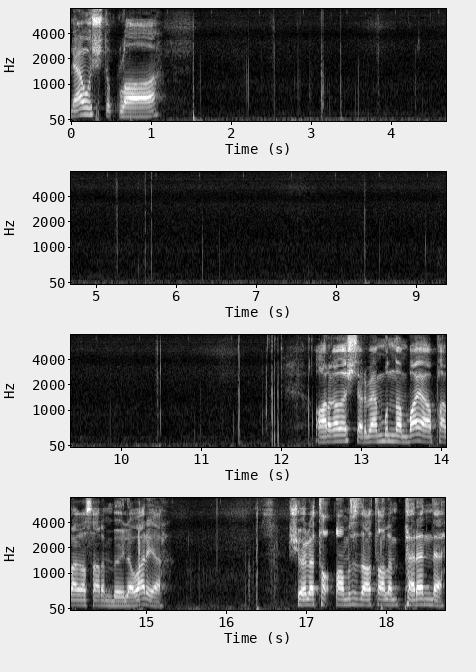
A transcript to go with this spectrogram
Ne uçtuk la? Arkadaşlar ben bundan bayağı para kasarım böyle var ya. Şöyle tatlamızı da atalım perende.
